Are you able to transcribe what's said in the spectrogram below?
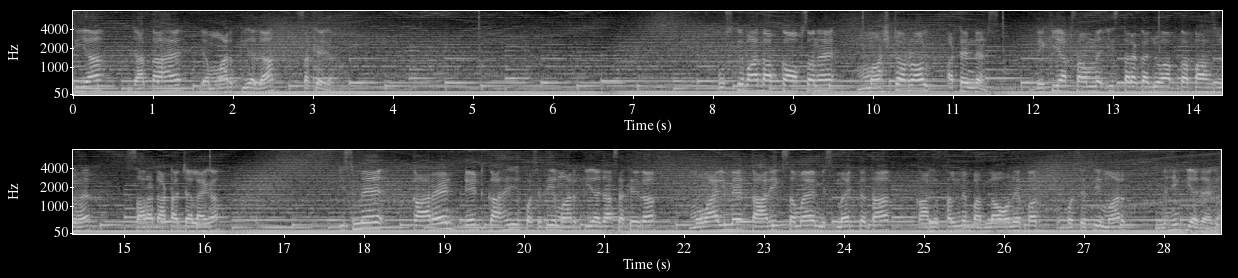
किया जाता है या मार्क किया जा सकेगा। उसके बाद आपका ऑप्शन है मास्टर रोल अटेंडेंस देखिए आप सामने इस तरह का जो आपका पास जो है, सारा डाटा चलाएगा। इसमें करेंट डेट का ही उपस्थिति मार्क किया जा सकेगा। मोबाइल में तारीख, समय मिसमैच तथा कार्यस्थल में बदलाव होने पर उपस्थिति मार्क नहीं किया जाएगा।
